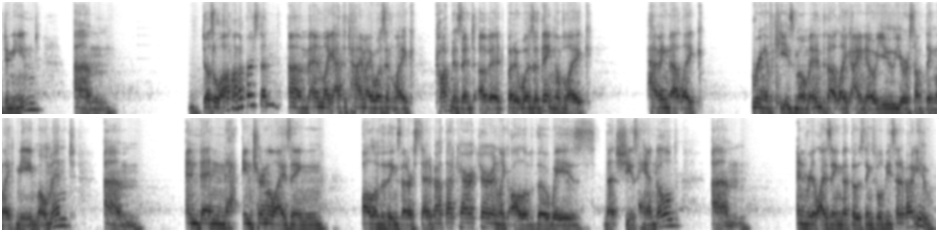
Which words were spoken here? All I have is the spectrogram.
demeaned um does a lot on a person. Um and like at the time i wasn't like cognizant of it but it was a thing of like having that like ring of keys moment that like i know you you're something like me moment. Um and then internalizing all of the things that are said about that character and like all of the ways that she's handled um and realizing that those things will be said about you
